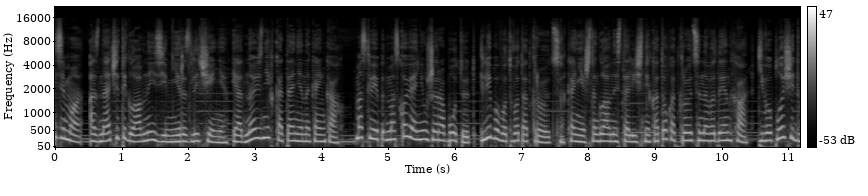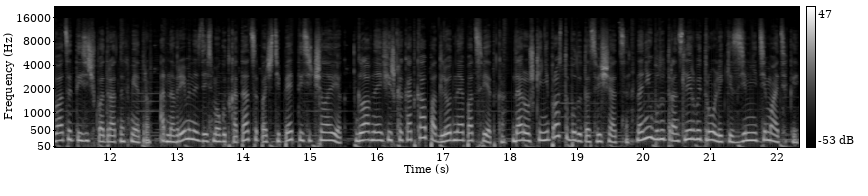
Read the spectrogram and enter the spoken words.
зима, а значит и главные зимние развлечения. И одно из них – катание на коньках. В Москве и Подмосковье они уже работают, либо вот-вот откроются. Конечно, главный столичный каток откроется на ВДНХ. Его площадь 20 тысяч квадратных метров. Одновременно здесь могут кататься почти 5 тысяч человек. Главная фишка катка – подледная подсветка. Дорожки не просто будут освещаться, на них будут транслировать ролики с зимней тематикой.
